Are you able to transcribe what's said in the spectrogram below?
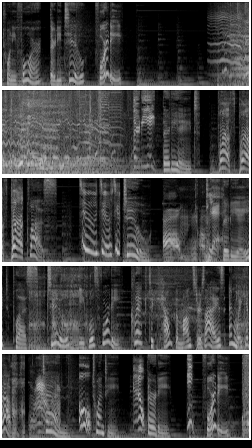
24, 32, 40. 38. 38 Plus, plus, plus. plus 2, 2, 2. 2. Um, um, 38 plus 2 equals 40. Click to count the monster's eyes and wake it up. 10, Oh. 20, Ow. 30, 40. 40.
